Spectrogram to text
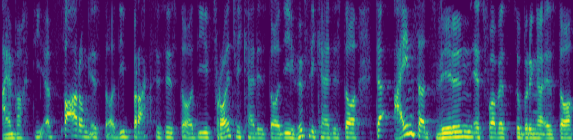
einfach die Erfahrung ist da, die Praxis ist da, die Freundlichkeit ist da, die Höflichkeit ist da, der Einsatzwillen, es vorwärts zu bringen, ist da.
